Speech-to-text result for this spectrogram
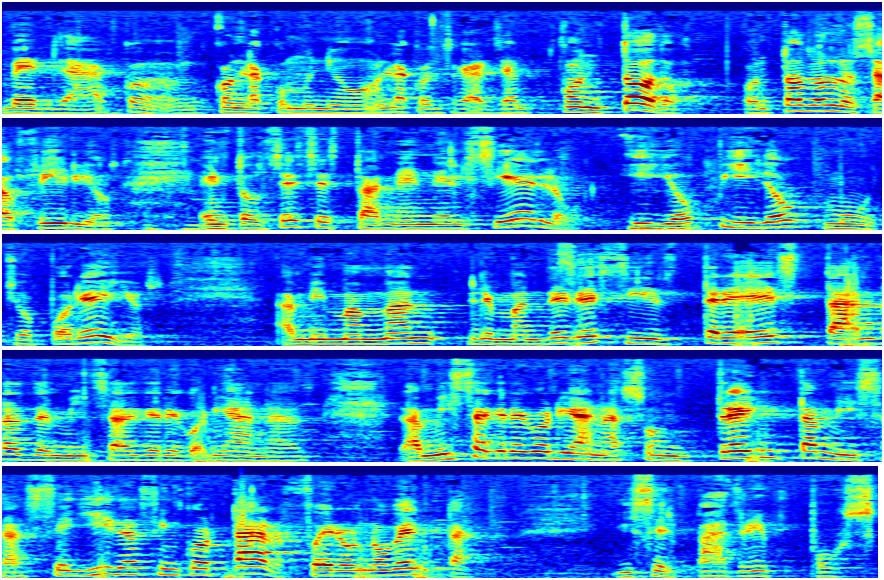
¿verdad? Con, con la comunión, la consagración, con todo, con todos los auxilios. Entonces están en el cielo y yo pido mucho por ellos. A mi mamá le mandé decir tres tandas de misas gregorianas. La misa gregoriana son 30 misas seguidas sin cortar, fueron 90. Dice el padre, pues,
